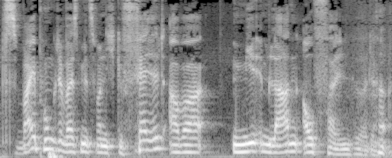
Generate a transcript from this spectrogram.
zwei Punkte, weil es mir zwar nicht gefällt, aber mir im Laden auffallen würde.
